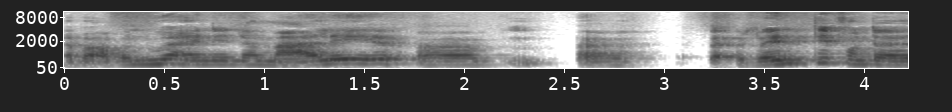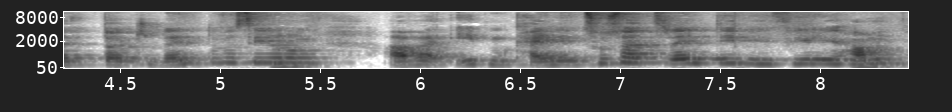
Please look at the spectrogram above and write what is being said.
aber, aber nur eine normale äh, äh, Rente von der deutschen Rentenversicherung, mhm. aber eben keine Zusatzrente, wie viele haben. Mhm.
